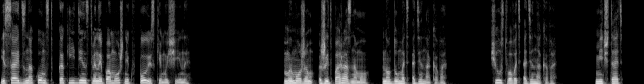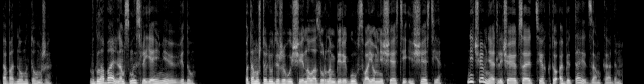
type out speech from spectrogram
и сайт знакомств как единственный помощник в поиске мужчины. Мы можем жить по-разному, но думать одинаково. Чувствовать одинаково. Мечтать об одном и том же. В глобальном смысле я имею в виду. Потому что люди, живущие на Лазурном берегу в своем несчастье и счастье, ничем не отличаются от тех, кто обитает за МКАДом.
